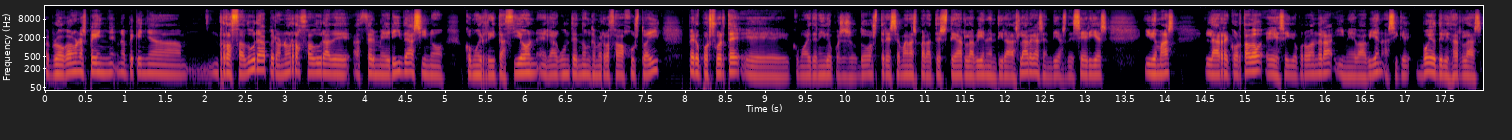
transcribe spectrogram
me provocaron una pequeña, rozadura, pero no rozadura de hacerme herida, sino como irritación en algún tendón que me rozaba justo ahí. Pero por suerte, eh, como he tenido pues eso, dos, tres semanas para testearla bien en tiradas largas, en días de series y demás, la he recortado, he seguido probándola y me va bien, así que voy a utilizarlas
